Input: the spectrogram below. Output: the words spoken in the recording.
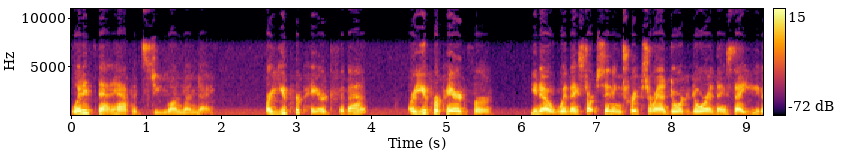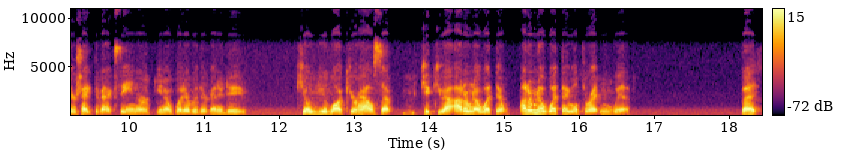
What if that happens to you on Monday? Are you prepared for that? Are you prepared for, you know, when they start sending troops around door to door and they say either take the vaccine or, you know, whatever they're going to do, kill you, lock your house up, kick you out. I don't know what they'll, I don't know what they will threaten with. But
